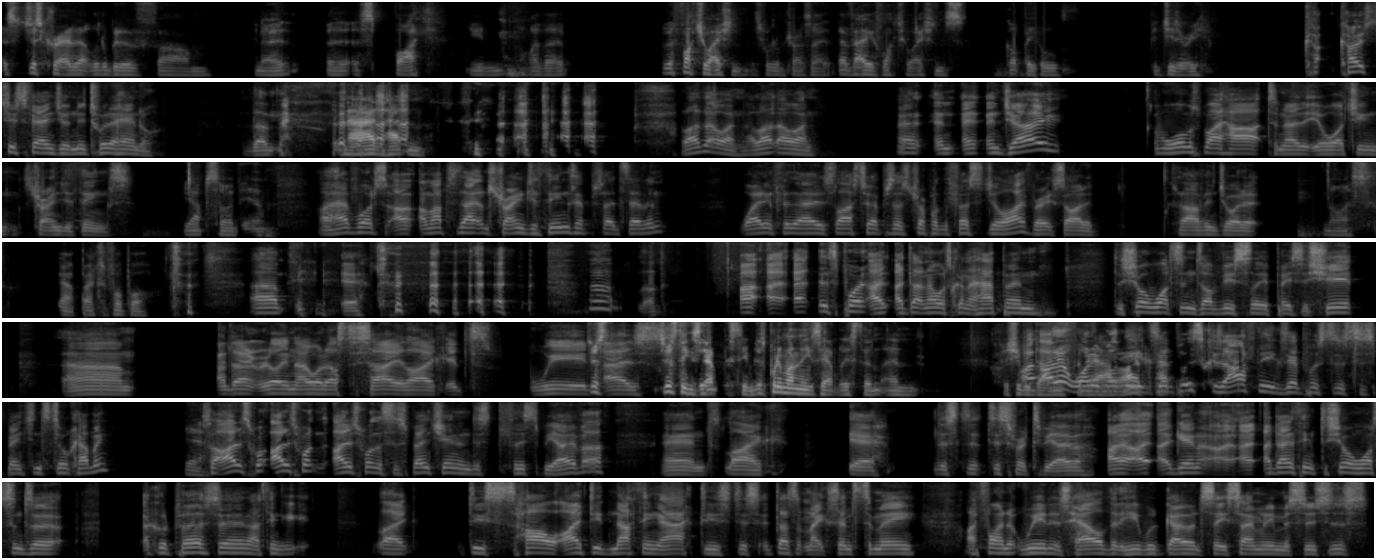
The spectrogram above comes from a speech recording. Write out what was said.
it's just created that little bit of um, you know a, a spike in either the fluctuation. That's what I'm trying to say. That value fluctuations got people jittery. Co- Coach just found your new Twitter handle. The Mad Hatton. I like that one. I like that one. And, and and Joe, it warms my heart to know that you're watching Stranger Things. The upside down. I have watched. I'm up to date on Stranger Things, episode seven waiting for those last two episodes to drop on the 1st of July. Very excited. So I've enjoyed it. Nice. Yeah, back to football. um, yeah. uh, look, I, I, at this point, I, I don't know what's going to happen. Deshaun Watson's obviously a piece of shit. Um, I don't really know what else to say. Like, it's weird Just- as Just exempt list him. Just put him on the exempt list and, and it should be I, done. I don't want him on right? the exempt list because after the exempt list, the suspension's still coming. Yeah. So I just want, I just want, I just want the suspension and just for this to be over, and like, yeah, just just for it to be over. I, I again, I, I don't think Deshaun Watson's a a good person. I think he, like this whole I did nothing act is just it doesn't make sense to me. I find it weird as hell that he would go and see so many masseuses.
